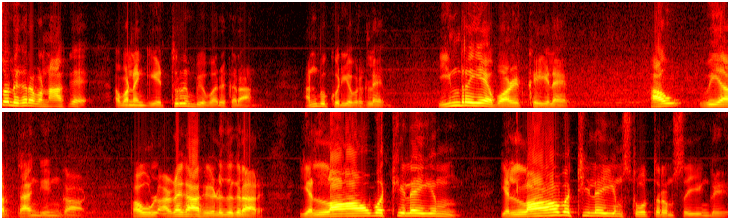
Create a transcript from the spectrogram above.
சொல்லுகிறவனாக அவன் அங்கே திரும்பி வருகிறான். அன்புக்குரியவர்களே இன்றைய வாழ்க்கையில how we are thanking God Paul அழகாக எழுதுகிறார் எல்லாவற்றிலேயும் எல்லாவற்றிலேயும் ஸ்தோத்திரம் செய்யுங்கள்.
